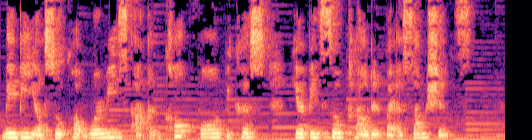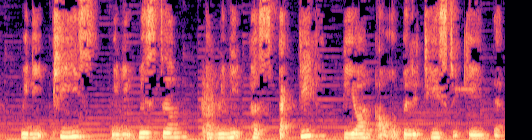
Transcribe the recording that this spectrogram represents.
Maybe your so called worries are uncalled for because you have been so clouded by assumptions. We need peace, we need wisdom, and we need perspective beyond our abilities to gain them.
